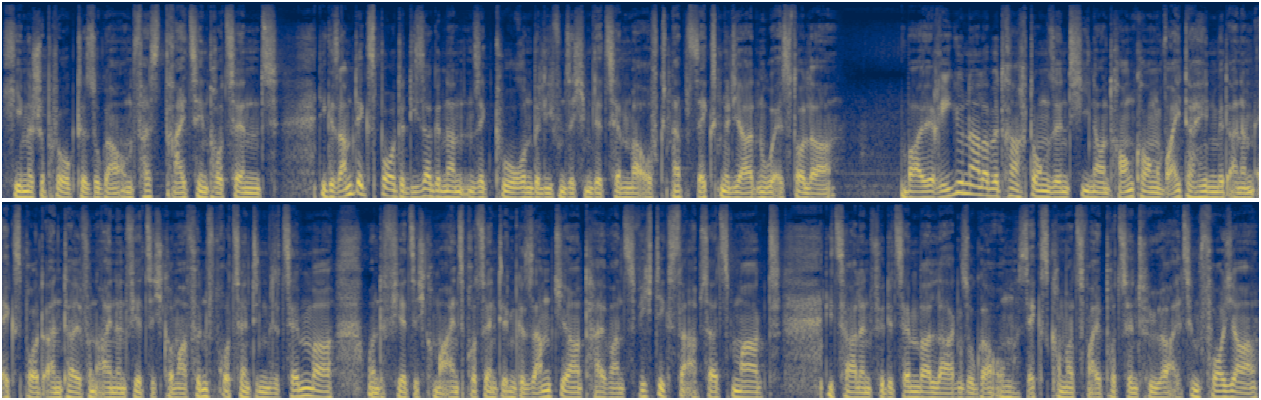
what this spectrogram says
chemische Produkte sogar um fast 13 Prozent. Die Gesamtexporte dieser genannten Sektoren beliefen sich im Dezember auf knapp 6 Milliarden US-Dollar. Bei regionaler Betrachtung sind China und Hongkong weiterhin mit einem Exportanteil von 41,5 Prozent im Dezember und 40,1 Prozent im Gesamtjahr Taiwans wichtigster Absatzmarkt. Die Zahlen für Dezember lagen sogar um 6,2 Prozent höher als im Vorjahr.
